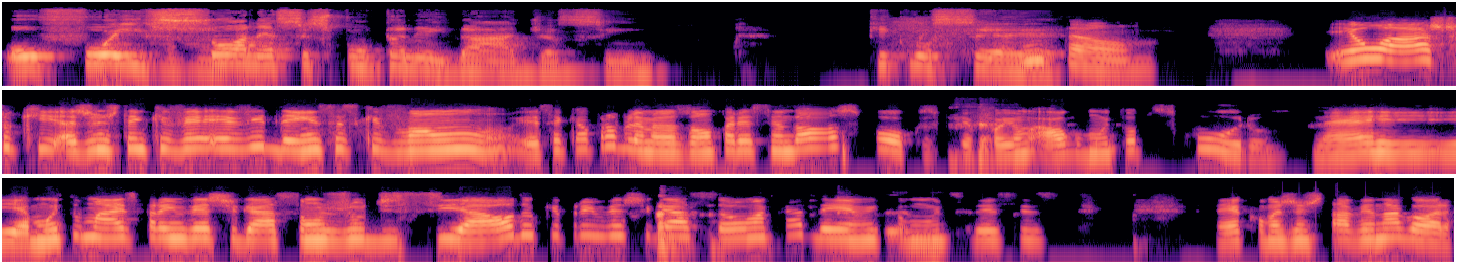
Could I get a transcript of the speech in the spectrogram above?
Ou foi uhum. só nessa espontaneidade, assim? O que, que você... Então, eu acho que a gente tem que ver evidências que vão. Esse aqui é o problema, elas vão aparecendo aos poucos, porque foi um, algo muito obscuro, né? E, e é muito mais para investigação judicial do que para investigação acadêmica, muitos desses. Né, como a gente está vendo agora.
